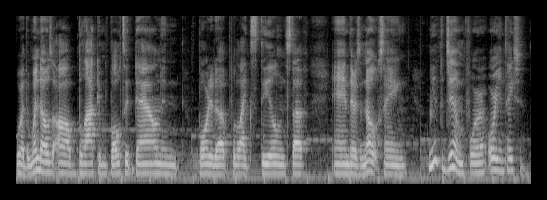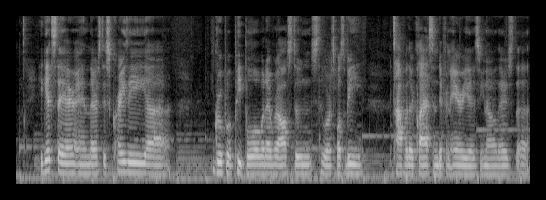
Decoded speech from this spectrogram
where the windows are all blocked and bolted down and boarded up with like steel and stuff. And there's a note saying, "Meet at the gym for orientation." He gets there, and there's this crazy. Uh, group of people or whatever, all students who are supposed to be top of their class in different areas. You know, there's the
